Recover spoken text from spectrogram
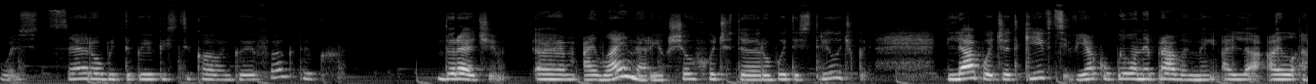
Ось, це робить такий якийсь цікавенький ефектик. До речі, ем, айлайнер, якщо ви хочете робити стрілочки, для початківців я купила неправильний айла- айла-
